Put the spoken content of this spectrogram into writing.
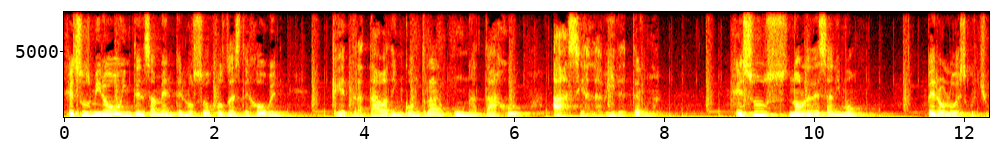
Jesús miró intensamente los ojos de este joven que trataba de encontrar un atajo hacia la vida eterna. Jesús no le desanimó, pero lo escuchó.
